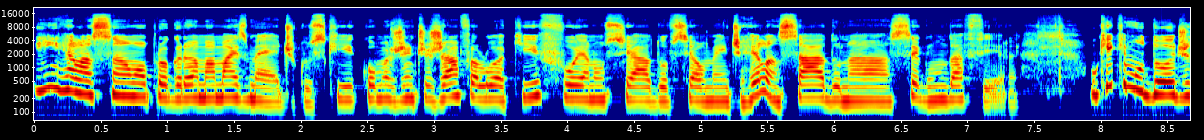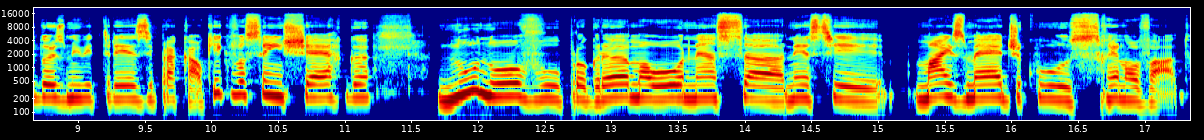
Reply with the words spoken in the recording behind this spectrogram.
E em relação ao programa Mais Médicos, que, como a gente já falou aqui, foi anunciado oficialmente, relançado na segunda-feira. O que, que mudou de 2013 para cá? O que, que você enxerga no novo programa ou nessa nesse Mais Médicos renovado?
